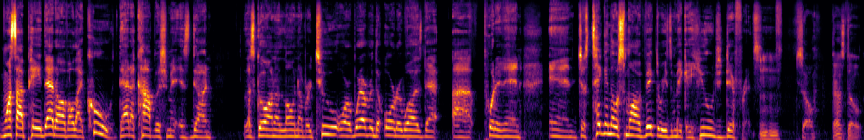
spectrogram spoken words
once I paid that off, I was like, cool, that accomplishment is done. Let's go on a loan number two or whatever the order was that I put it in, and just taking those small victories make a huge difference. Mm-hmm. So That's dope.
